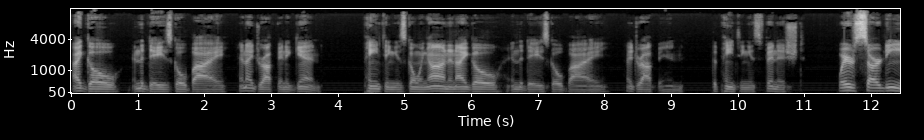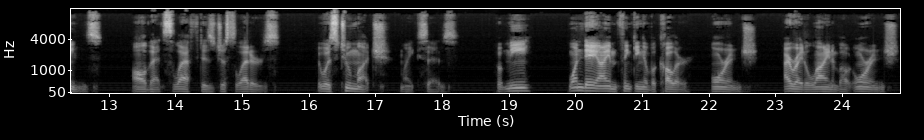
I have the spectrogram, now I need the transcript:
I go, and the days go by, and I drop in again. Painting is going on, and I go, and the days go by. I drop in. The painting is finished. Where's sardines? All that's left is just letters. It was too much, Mike says. But me, one day I am thinking of a color, orange. I write a line about orange.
